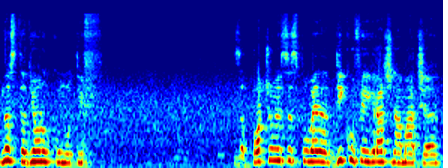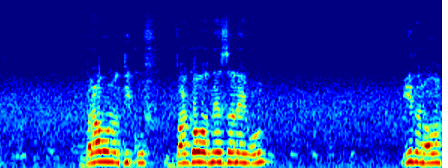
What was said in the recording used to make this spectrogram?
на стадион Локомотив. Започваме с победа. Диков е играч на матча. Браво на Диков. Два гола днес за него. И дано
